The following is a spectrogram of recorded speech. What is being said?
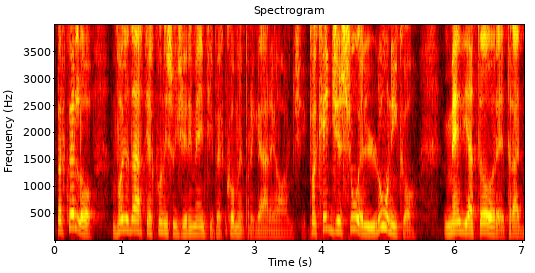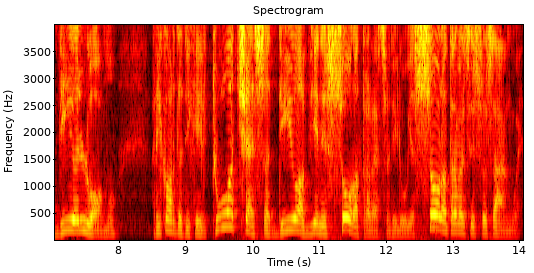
Per quello voglio darti alcuni suggerimenti per come pregare oggi. Poiché Gesù è l'unico mediatore tra Dio e l'uomo, ricordati che il tuo accesso a Dio avviene solo attraverso di Lui, è solo attraverso il suo sangue.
